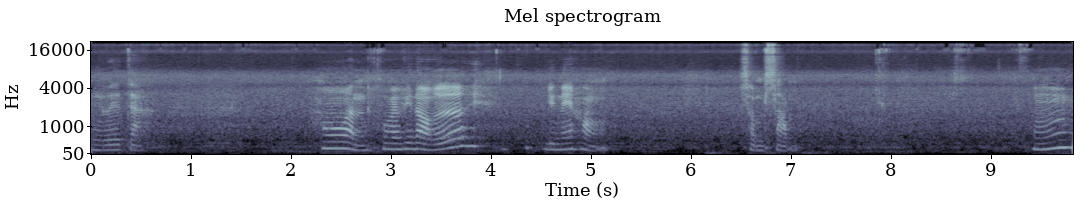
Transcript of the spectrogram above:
นี่เลยจ้ะ ห้อนพ่อแม่พี่น้องเอ้ยอยู่ในห้องซ้ำๆอืม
